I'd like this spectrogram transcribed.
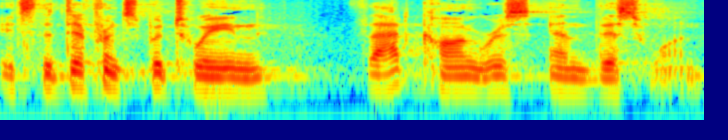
it's the difference between that Congress and this one.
